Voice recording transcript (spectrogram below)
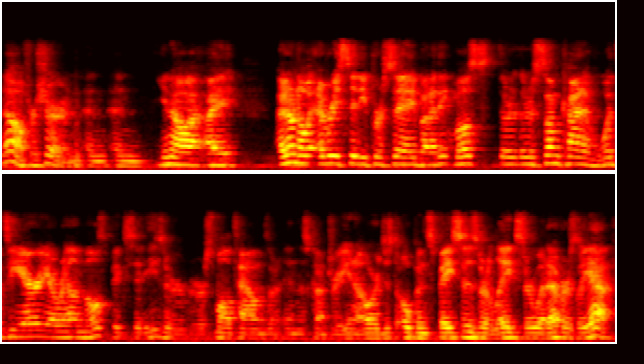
No, for sure, and and, and you know I I don't know every city per se, but I think most there, there's some kind of woodsy area around most big cities or, or small towns in this country, you know, or just open spaces or lakes or whatever. So yeah,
